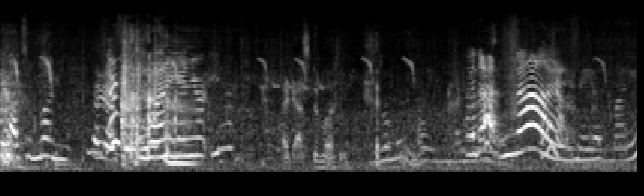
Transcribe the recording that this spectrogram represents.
got some money. There's some money in your ear. I got the money. I got nine. Money.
